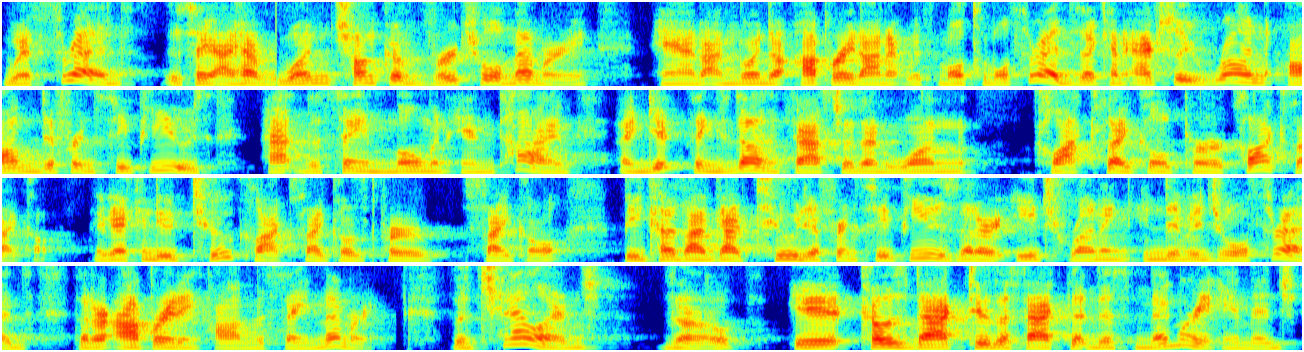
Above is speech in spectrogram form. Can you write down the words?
with threads is say I have one chunk of virtual memory and I'm going to operate on it with multiple threads that can actually run on different CPUs at the same moment in time and get things done faster than one clock cycle per clock cycle. Maybe I can do two clock cycles per cycle because I've got two different CPUs that are each running individual threads that are operating on the same memory. The challenge, though, it goes back to the fact that this memory image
